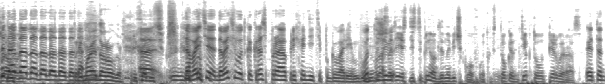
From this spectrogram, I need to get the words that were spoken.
Да-да-да-да-да-да-да. Прямая дорога, приходите. А, Давайте, давайте вот как раз про приходите поговорим. Вот У нас, кстати, есть дисциплина для новичков. Вот только те, кто вот первый раз. Это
